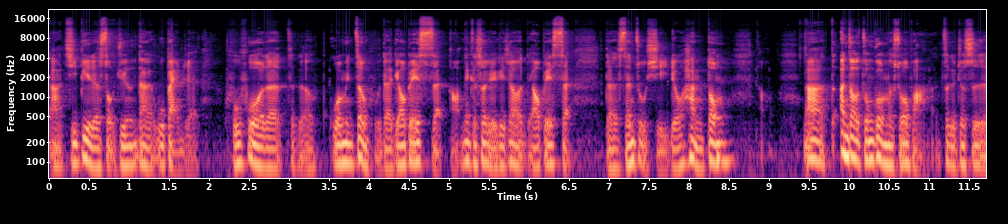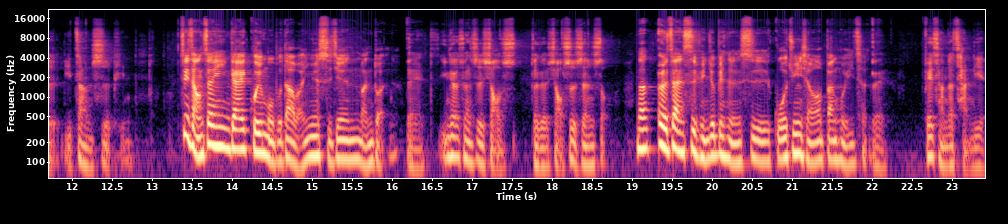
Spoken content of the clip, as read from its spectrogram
啊，击毙了守军大概五百人，俘获了这个国民政府的辽北省啊，那个时候有一个叫辽北省的省主席刘汉东。那按照中共的说法，这个就是一战视频。这场战役应该规模不大吧？因为时间蛮短的。对，应该算是小事，这个小事身手。那二战四平就变成是国军想要扳回一城，对，非常的惨烈。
